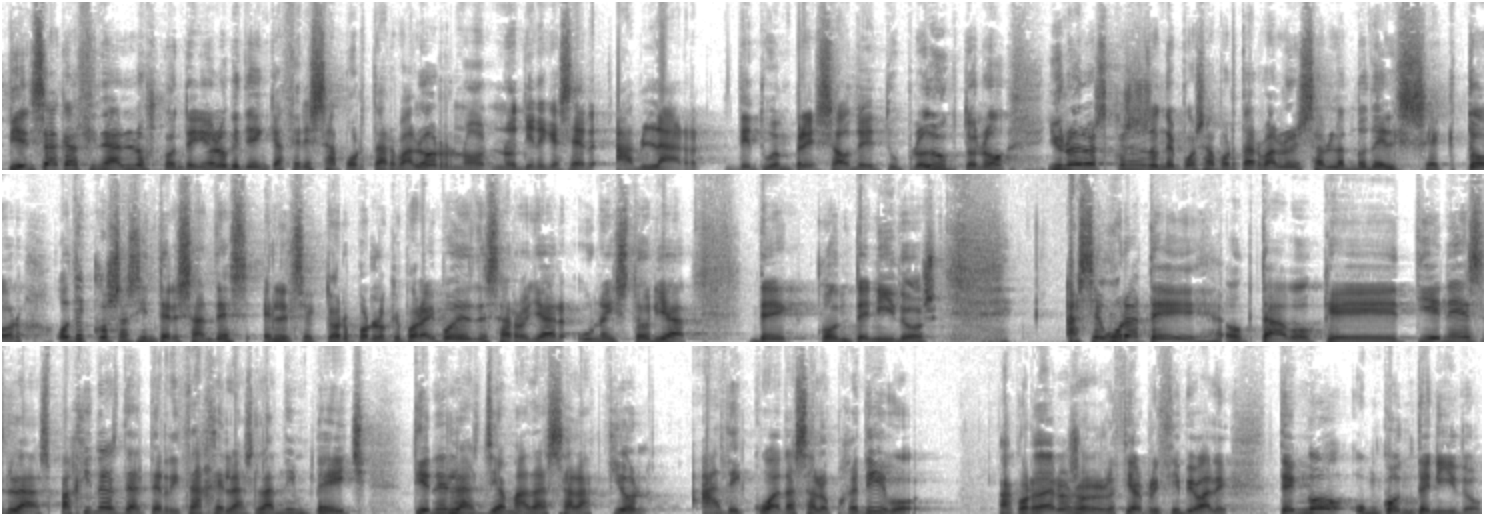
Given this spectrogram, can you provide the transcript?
Piensa que al final los contenidos lo que tienen que hacer es aportar valor, no, no tiene que ser hablar de tu empresa o de tu producto, ¿no? Y una de las cosas donde puedes aportar valor es hablando del sector o de cosas interesantes en el sector, por lo que por ahí puedes desarrollar una historia de contenidos. Asegúrate, octavo, que tienes las páginas de aterrizaje, las landing page, tienen las llamadas a la acción adecuadas al objetivo. Acordaros, os lo decía al principio, vale, tengo un contenido.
